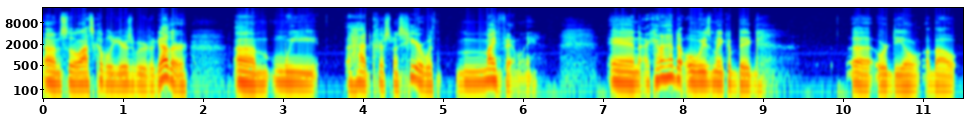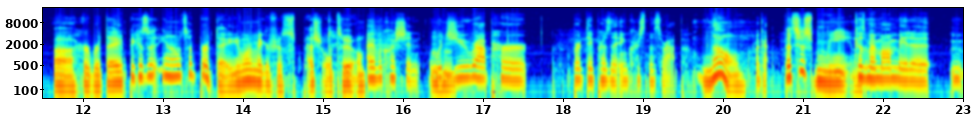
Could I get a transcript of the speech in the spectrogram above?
Um so the last couple of years we were together, um we had Christmas here with my family and I kind of had to always make a big uh, ordeal about uh, her birthday because it, you know it's her birthday. You want to make her feel special too. I have a question. Would Mhm. you wrap her birthday present in Christmas wrap? No, Okay. that's just mean. Because my mom made a m-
